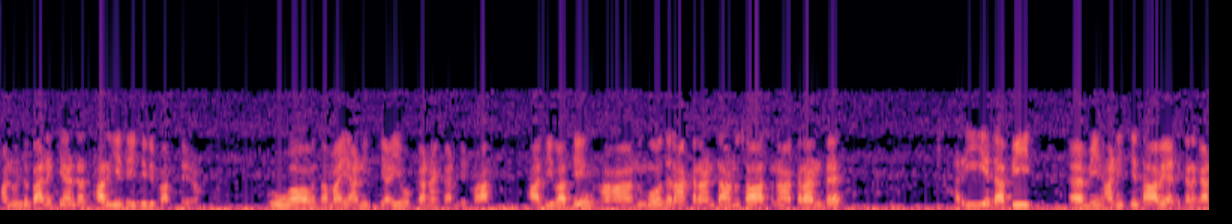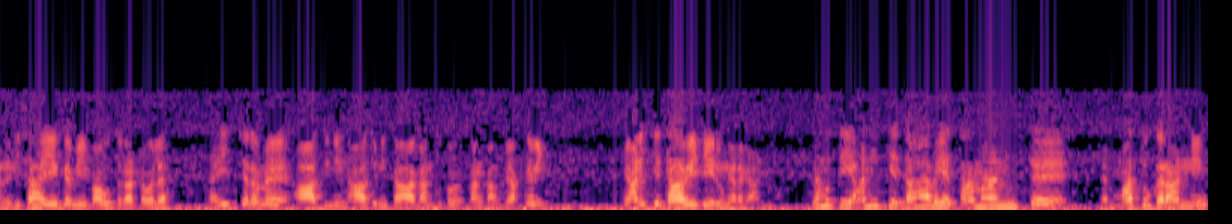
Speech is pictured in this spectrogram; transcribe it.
අනුන්ට බණ කියනටත් හරියට ඉදිරිපත් වෙනවා. ඕවාම තමයි අනිත්‍යයි ඔක් ගණන් ගන්න එපා. ආදි වශයෙන් අනුමෝදනා කරන්නට අනුශාසනා කරන්නට හරියට අපි මේ අනිත්‍යතාවය ඇති කරගන්න නිසා ඒක මේ බෞද්ධ රටවල ඉච්චරම ආධුනික ආධුනික ආගන්තුක සංකල්පයක් නෙවෙයි. මේ අනිත්‍යතාවයේ තේරුම් අරගන්න. නමුත් මේ අනිත්‍යතාවය Tamanට මතු කරන්නේ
